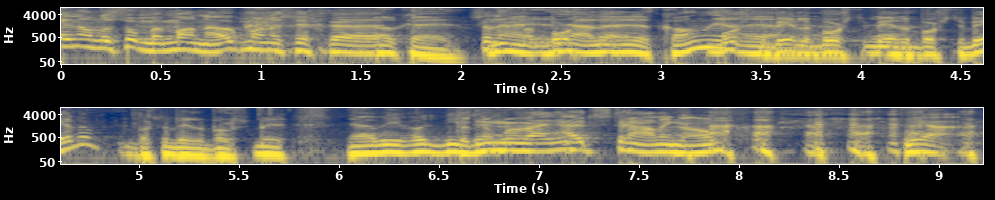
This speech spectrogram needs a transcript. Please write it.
En andersom bij mannen ook. Mannen zeggen... eh, Oké. ze alleen Nee, maar borsten, ja, nee, dat kan, ja, Borstenbillen, ja, ja. borstenbillen, Ja. borstenbillen. Borstenbillen, borstenbillen. Ja, wie, wie, wie Dat noemen wij uitstraling ook. Ja.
